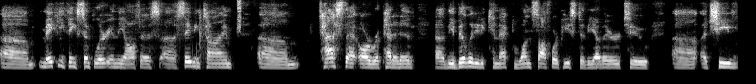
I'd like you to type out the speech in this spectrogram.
um, making things simpler in the office, uh, saving time, um, tasks that are repetitive, uh, the ability to connect one software piece to the other to uh, achieve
